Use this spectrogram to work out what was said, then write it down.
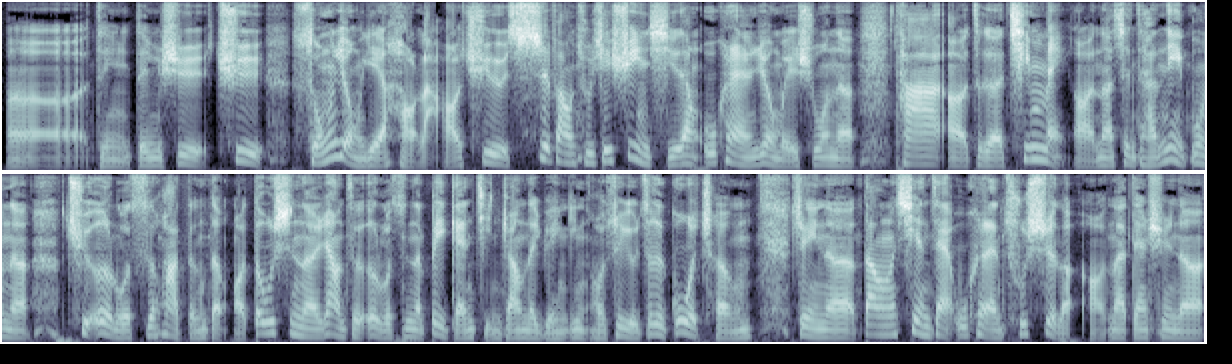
呃等等于是去怂恿也好啦，啊，去释放出一些讯息，让乌克兰认为说呢，他呃这个亲美啊，那甚至他内部呢去俄罗斯化等等啊，都是呢让这个俄罗斯呢倍感紧张的原因哦。所以有这个过程。所以呢，当现在乌克兰出事了啊，那但是呢，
